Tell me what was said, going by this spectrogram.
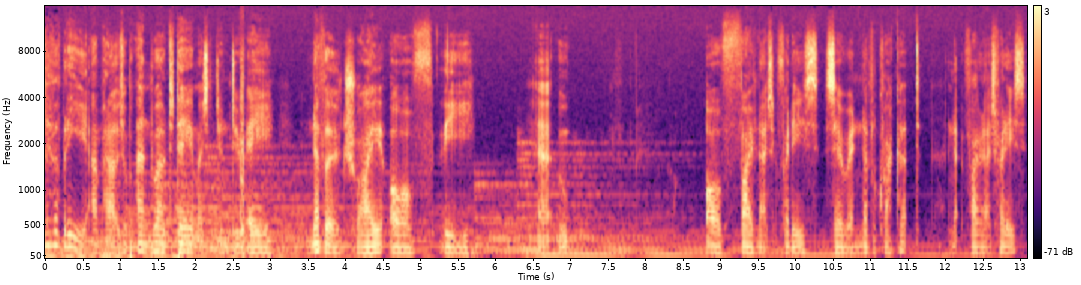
Hello everybody, I'm Pyrolaptop and well today I'm actually going to do a, another try of the uh, ooh, of Five Nights at Freddy's. So another crack at Five Nights at Freddy's.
